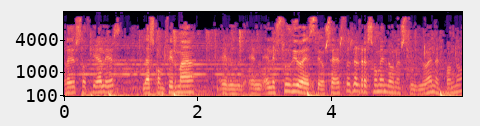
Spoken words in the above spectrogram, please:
redes sociales, las confirma el, estudio este. O sea, esto es el resumen de un estudio, ¿eh? en el fondo.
